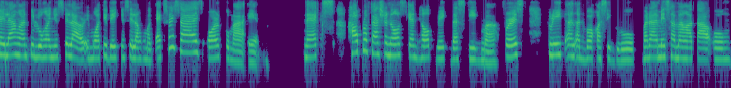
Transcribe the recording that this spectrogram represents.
kailangan tulungan nyo sila or i-motivate nyo silang mag-exercise or kumain. Next, how professionals can help break the stigma. First, create an advocacy group. Marami sa mga taong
